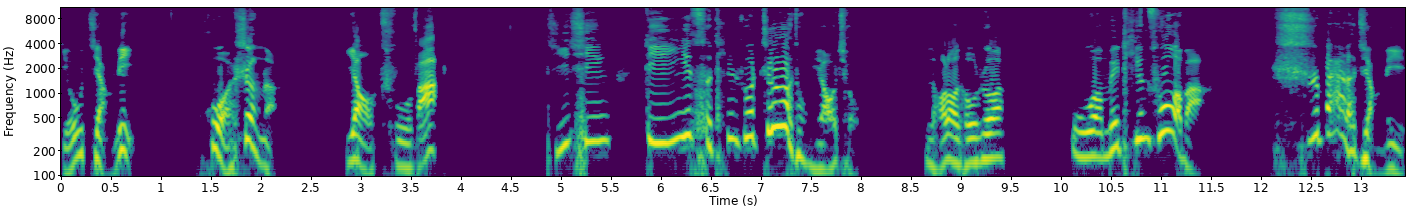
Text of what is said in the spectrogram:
有奖励，获胜了。”要处罚，吉青第一次听说这种要求。老老头说：“我没听错吧？失败了奖励，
